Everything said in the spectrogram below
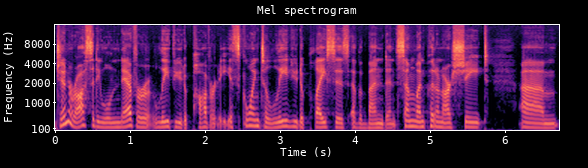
generosity will never leave you to poverty. It's going to lead you to places of abundance. Someone put on our sheet, um,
